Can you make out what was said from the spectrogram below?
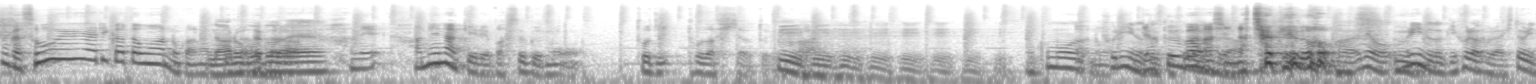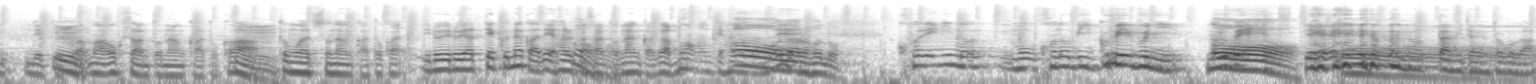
なんかそういうやり方もあるのかななるほど跳ね跳ねなければすぐもう閉じ閉ざしちゃうとうんうんうんいうか、うんうん僕もあのフリーの時逆フラフラ話になっちゃうけど、はい、でもフリーの時フラフラ一人でっていうか、うん。まあ、奥さんとなんかとか、うん。友達となんかとかいろいろやっていく中で春田さんとなんかがボーンってあ話してあなるほどこれにのもうこのビッグウェーブに乗るべって乗 ったみたいなとこが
